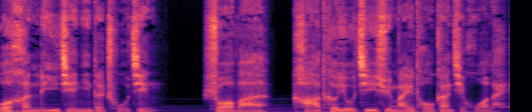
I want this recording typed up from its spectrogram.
我很理解您的处境。”说完，卡特又继续埋头干起活来。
